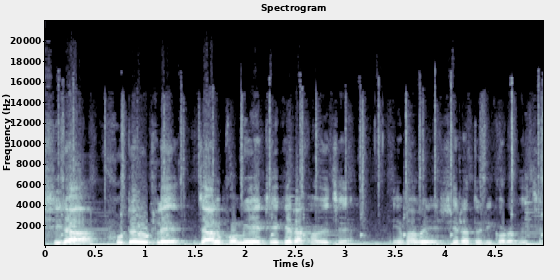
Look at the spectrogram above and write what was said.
শিরা ফুটে উঠলে জাল কমিয়ে ঢেকে রাখা হয়েছে। এভাবে শিরা তৈরি করা হয়েছে।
